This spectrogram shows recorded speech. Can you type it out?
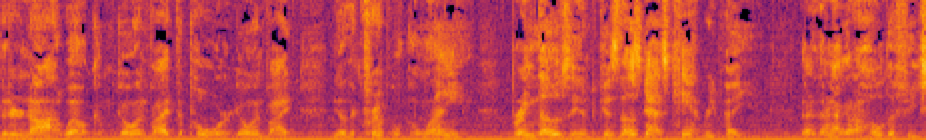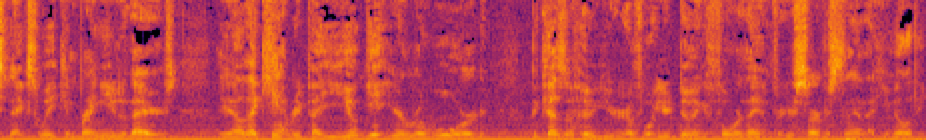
that are not welcome. Go invite the poor. Go invite, you know, the crippled, the lame. Bring those in because those guys can't repay you. They're, they're not going to hold a feast next week and bring you to theirs. You know, they can't repay you. You'll get your reward because of who you're of what you're doing for them, for your service to them, that humility.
